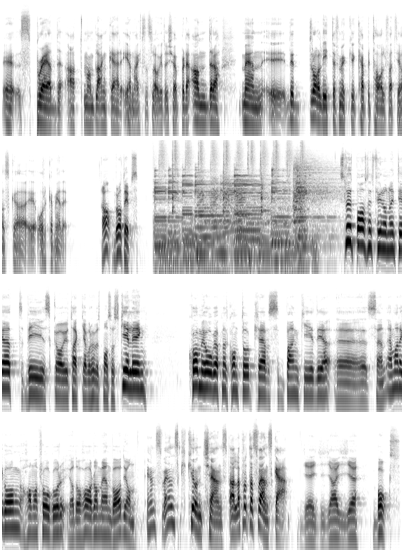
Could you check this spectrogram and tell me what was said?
eh, spread att man blankar ena aktieslaget och köper det andra. Men eh, det drar lite för mycket kapital för att jag ska eh, orka med det. Ja, bra tips. Slut på avsnitt 491. Vi ska ju tacka vår huvudsponsor Skilling Kom ihåg att öppna ett konto krävs BankID. Eh, sen är man igång. Har man frågor, ja då har de en vad John? En svensk kundtjänst. Alla pratar svenska. Jaje, box.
